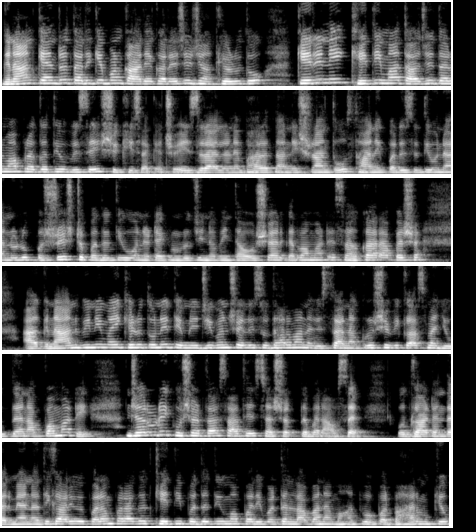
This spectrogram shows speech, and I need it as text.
જ્ઞાન કેન્દ્ર તરીકે પણ કાર્ય કરે છે, જ્યાં ખેડૂતો કેરીની ખેતીમાં તાજેતરમાં પ્રગતિઓ વિશે શીખી શકે છે. ઇઝરાયલ અને ભારતના નિષ્ણાંતો સ્થાનિક પરિસ્થિતિઓને અનુરૂપ શ્રેષ્ઠ પદ્ધતિઓ અને ટેકનોલોજી નવીનતાઓ શેર કરવા માટે સહકાર આપે છે. આ જ્ઞાન વિનિમય ખેડૂતોને તેમની જીવનશૈલી સુધારવા અને વિસ્તારના કૃષિ વિકાસમાં યોગદાન આપવા માટે જરૂરી કુશળતા સાથે સશક્ત બનાવશે. ઉદ્ઘાટન દરમિયાન અધિકારીઓએ પરંપરાગત ખેતી પદ્ધતિઓમાં પરિવર્તન લાવવાના મહત્વ પર ભાર મૂક્યો.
